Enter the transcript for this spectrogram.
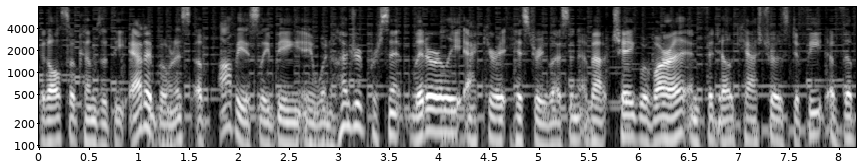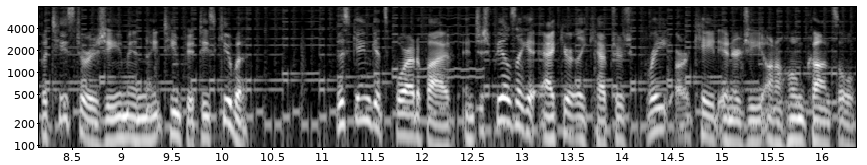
It also comes with the added bonus of obviously being a 100% literally accurate history lesson about Che Guevara and Fidel Castro's defeat of the Batista regime in 1950s Cuba. This game gets 4 out of 5 and just feels like it accurately captures great arcade energy on a home console.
